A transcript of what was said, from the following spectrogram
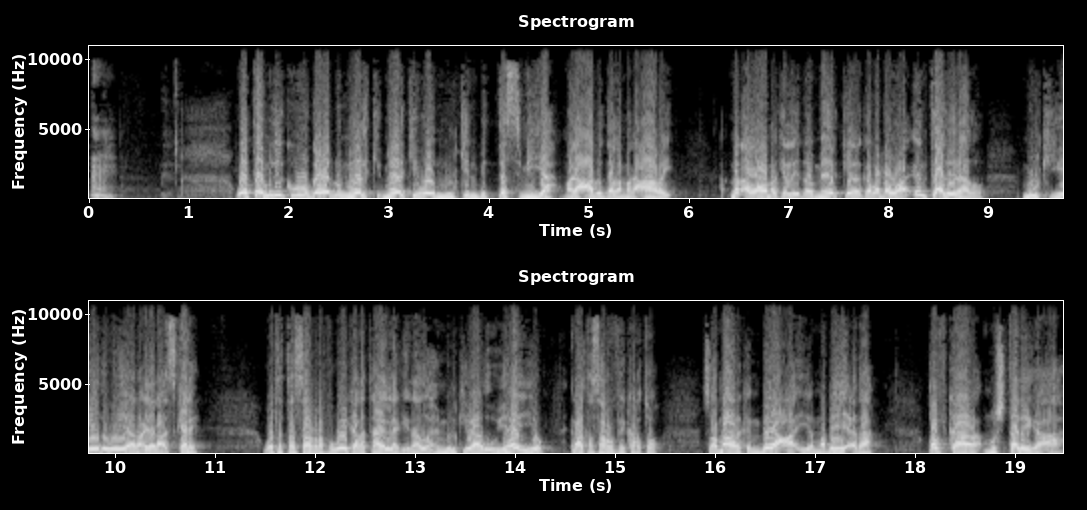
Wa tamlikuhu gabadhu meherkii way mulkin bitasmiya. Magacaabida la magacaabay. Mar allaala marki la yidhaho meherkeeda gabadha waa intaa la yihahdo mulkigeeda weeyaan ayadaa iskale wa tatasarafu way kala tahay laakiin inaad wax mulkigaada uu yahay iyo inaad tasarufi karto. Soo ma arkin beeca iyo mabiicda qofka mushtariga ah.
